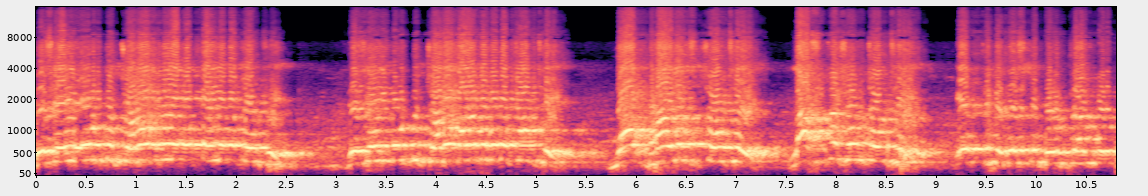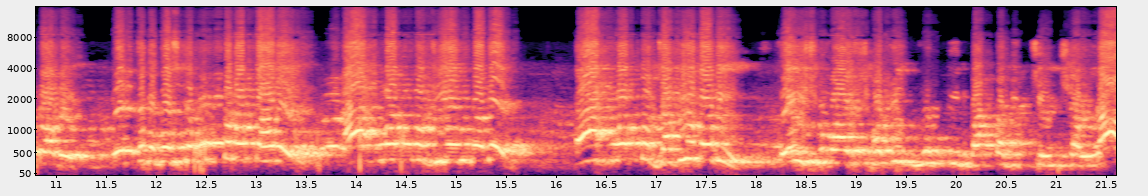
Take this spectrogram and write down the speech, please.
দেশে এই মুহূর্তে চরম নিরাপত্তাহীনতা চলছে। দেশে এই মুহূর্তে চরম অরাজকতা চলছে। মব ভায়োলেন্স চলছে। লাস্ট্রেশন চলছে। এর থেকে দেশকে পরিত্রাণ করতে হবে এর থেকে দেশকে মুক্ত করতে হবে। একমাত্র জিএম তাদের একমাত্র জাতীয়বাদী এই সময় সঠিক মুক্তির বার্তা দিচ্ছে ইনশাল্লাহ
